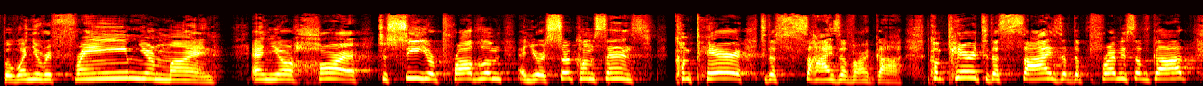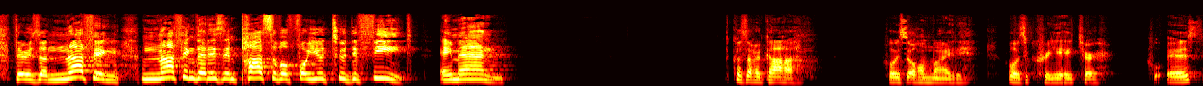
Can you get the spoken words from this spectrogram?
But when you reframe your mind and your heart to see your problem and your circumstance compared to the size of our God, compared to the size of the promise of God, there is a nothing, nothing that is impossible for you to defeat. Amen. Because our God who is almighty, who is a creator, who is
